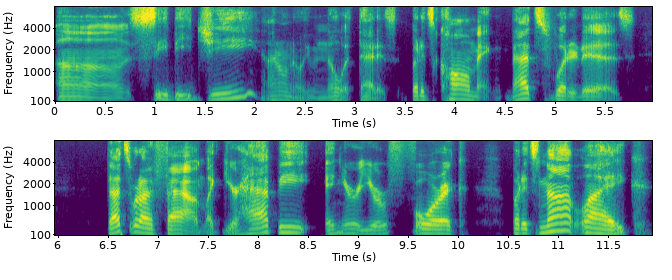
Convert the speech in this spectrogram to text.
Uh, CBG, I don't know, even know what that is, but it's calming. That's what it is. That's what I've found. Like you're happy and you're euphoric, but it's not like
